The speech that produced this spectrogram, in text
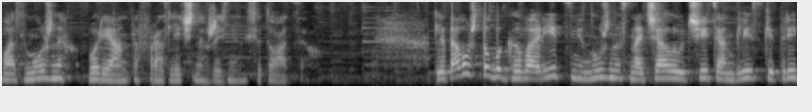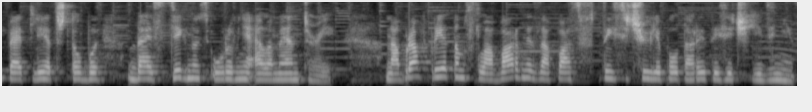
возможных вариантов в различных жизненных ситуациях. Для того, чтобы говорить, не нужно сначала учить английский 3-5 лет, чтобы достигнуть уровня elementary, набрав при этом словарный запас в тысячу или полторы тысячи единиц.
